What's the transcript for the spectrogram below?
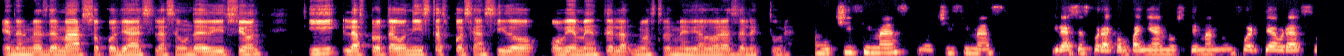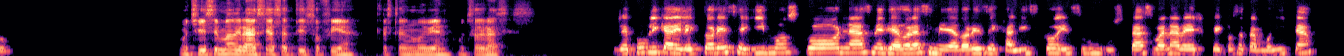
en el mes de marzo, pues ya es la segunda edición y las protagonistas pues han sido obviamente nuestras mediadoras de lectura. Muchísimas, muchísimas gracias por acompañarnos. Te mando un fuerte abrazo. Muchísimas gracias a ti, Sofía. Que estén muy bien. Muchas gracias. República de Lectores, seguimos con las mediadoras y mediadores de Jalisco. Es un gustazo, van a ver qué cosa tan bonita.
